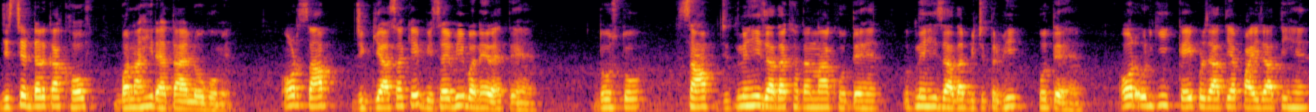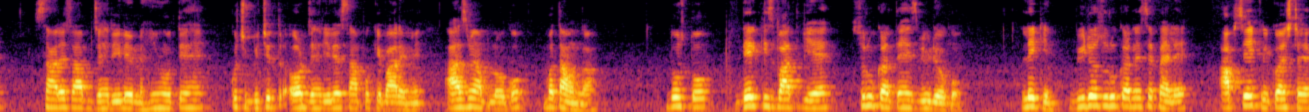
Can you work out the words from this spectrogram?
जिससे डर का खौफ बना ही रहता है लोगों में। और सांप जिज्ञासा के विषय भी बने रहते हैं। दोस्तों, सांप जितने ही ज़्यादा खतरनाक होते हैं, उतने ही ज़्यादा विचित्र भी होते हैं और उनकी कई प्रजातियाँ पाई जाती हैं। सारे सांप जहरीले नहीं होते हैं। कुछ विचित्र और जहरीले सांपों के बारे में आज मैं आप लोगों को बताऊँगा। दोस्तों, देर किस बात की है, शुरू करते हैं इस वीडियो को। लेकिन वीडियो शुरू करने से पहले आपसे एक रिक्वेस्ट है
